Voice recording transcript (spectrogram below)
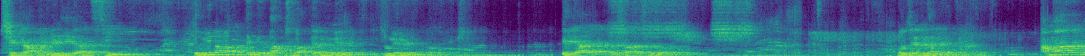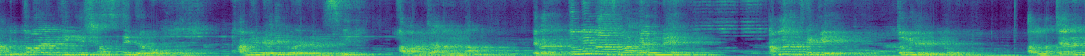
সেটা আমি রেডি রাখছি। তুমি আমার থেকে বাঁচবা কেমনে? তুমি রেডি করো। এই আয়াতটা সরাসরি। বুঝেন না? আমার, আমি তোমার কি কি শাস্তি দেব? আমি রেডি করে ফেলছি। আমার জাহান নাম এবার তুমি বাঁচবা কেমনে? আমার থেকে তুমি আল্লাহ চ্যালেঞ্জ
